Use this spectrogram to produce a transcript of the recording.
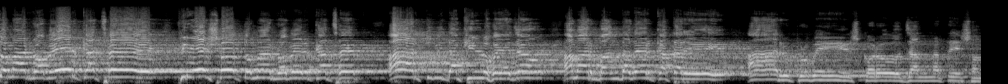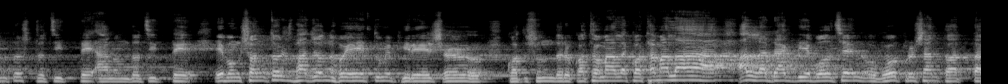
তোমার রবের কাছে, ফিরে এসো তোমার রবের কাছে। আর তুমি দাখিল হয়ে যাও আমার বান্দাদের কাতারে। আর প্রবেশ করো জান্নাতে, সন্তুষ্ট চিত্তে, আনন্দ চিত্তে, এবং সন্তোষ ভাজন হয়ে তুমি ফিরে এসো। কত সুন্দর কথামালা কথামালা। আল্লাহ ডাক দিয়ে বলছেন ও গো প্রশান্ত আত্মা,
